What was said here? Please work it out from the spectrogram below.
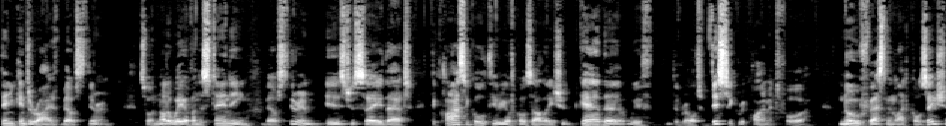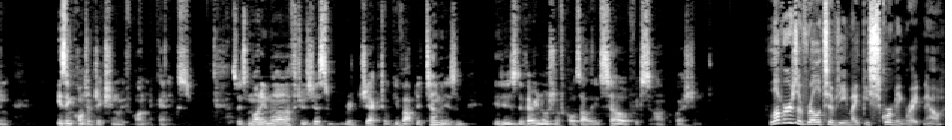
then you can derive Bell's theorem. So another way of understanding Bell's theorem is to say that the classical theory of causality should gather with the relativistic requirement for no faster than light causation is in contradiction with quantum mechanics. So it's not enough to just reject or give up determinism. It is the very notion of causality itself which is our question. Lovers of relativity might be squirming right now.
